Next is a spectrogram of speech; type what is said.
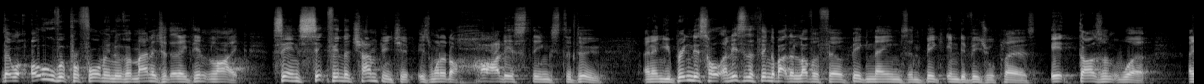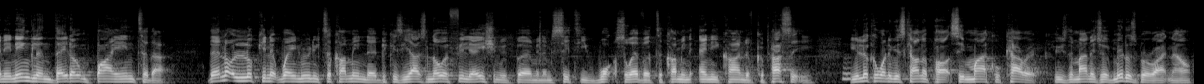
They were overperforming with a manager that they didn't like. Seeing sixth in the championship is one of the hardest things to do. And then you bring this whole, and this is the thing about the love affair of big names and big individual players. It doesn't work. And in England, they don't buy into that. They're not looking at Wayne Rooney to come in there because he has no affiliation with Birmingham City whatsoever to come in any kind of capacity. You look at one of his counterparts in Michael Carrick, who's the manager of Middlesbrough right now,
